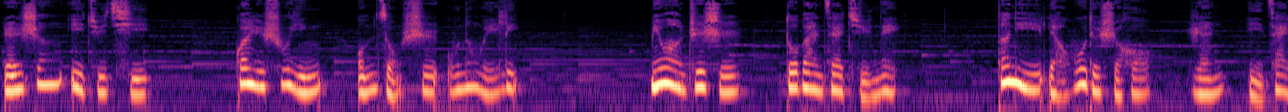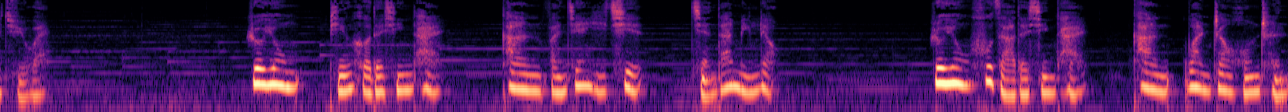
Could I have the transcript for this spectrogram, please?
人生一局棋，关于输赢，我们总是无能为力。迷惘之时，多半在局内；当你了悟的时候，人已在局外。若用平和的心态。看凡间一切简单明了。若用复杂的心态看万丈红尘，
